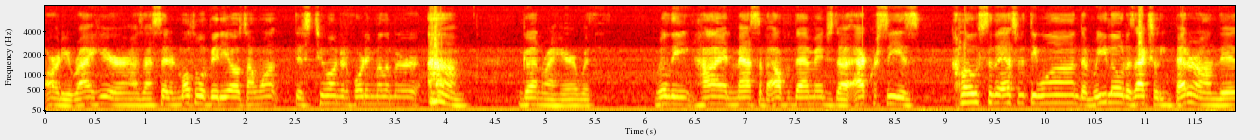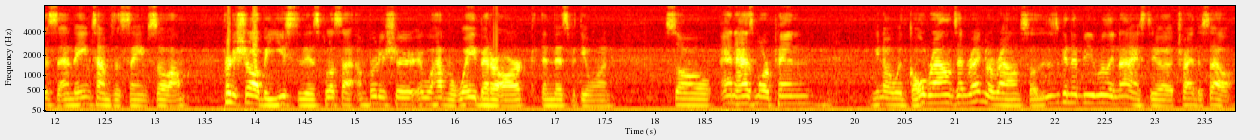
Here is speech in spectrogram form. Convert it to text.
arty right here. As I said in multiple videos, I want this 240 millimeter gun right here with really high and massive alpha damage. The accuracy is close to the S51. The reload is actually better on this, and the aim time is the same. So I'm pretty sure I'll be used to this. Plus, I, am pretty sure it will have a way better arc than this 51. So and it has more pen, you know, with gold rounds and regular rounds. So this is gonna be really nice to uh, try this out.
